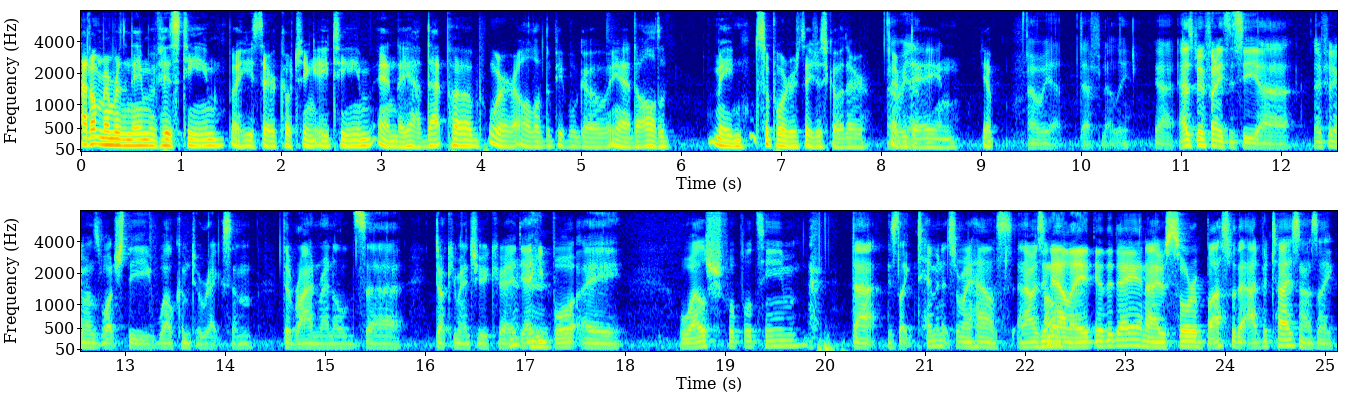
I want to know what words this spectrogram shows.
I don't remember the name of his team, but he's there coaching a team, and they have that pub where all of the people go. Yeah, the, all the main supporters they just go there Oh, every yeah. day, and yep. Oh yeah, definitely. Yeah, it has been funny to see. Uh, I don't know if anyone's watched the Welcome to Wrexham, the Ryan Reynolds uh, documentary created. Yeah, he bought a Welsh football team that is like 10 minutes from my house. And I was in Oh. LA the other day and I saw a bus with it advertised and I was like,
